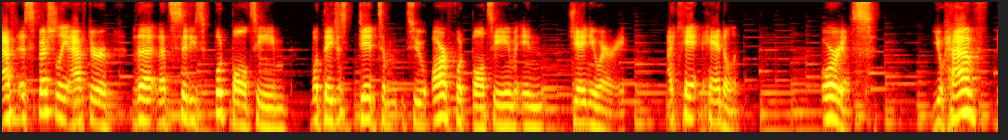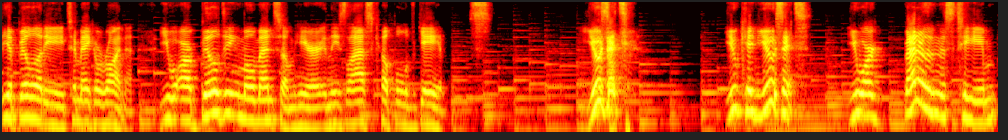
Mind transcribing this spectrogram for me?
Af- especially after the that city's football team what they just did to to our football team in January. I can't handle it. Orioles, you have the ability to make a run. You are building momentum here in these last couple of games. Use it! You can use it! You are better than this team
